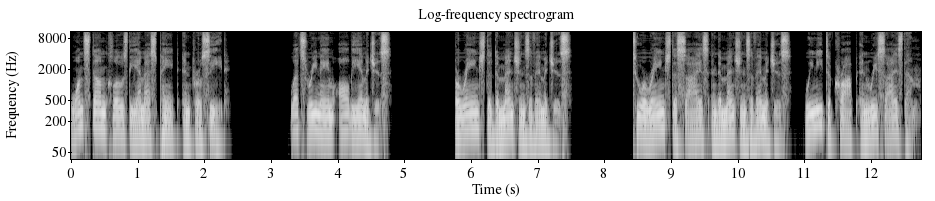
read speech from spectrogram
Once done close the MS Paint and proceed. Let's rename all the images. Arrange the dimensions of images. To arrange the size and dimensions of images, we need to crop and resize them.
